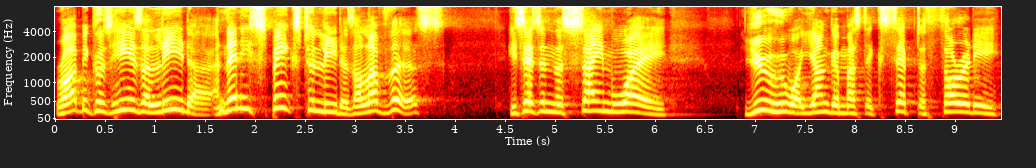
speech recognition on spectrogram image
right? Because he is a leader. And then he speaks to leaders. I love this. He says, in the same way, you who are younger must accept authority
